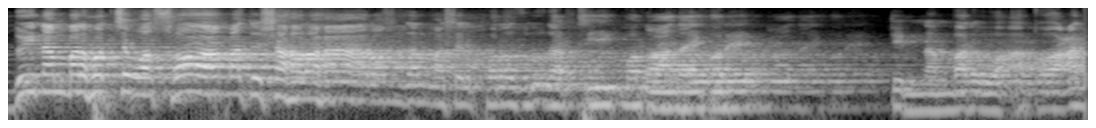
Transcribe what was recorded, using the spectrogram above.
দুই নাম্বার হচ্ছে, ওয়াসামাত শাহরাহা, রমজান মাসের ফরজ রোজা ঠিক মতো আদায় করে। তিন নাম্বার ও আতাআত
